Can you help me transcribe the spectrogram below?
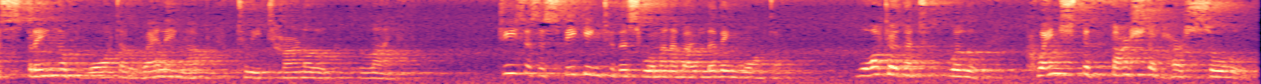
a spring of water welling up to eternal life. Jesus is speaking to this woman about living water. Water that will quench the thirst of her soul.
